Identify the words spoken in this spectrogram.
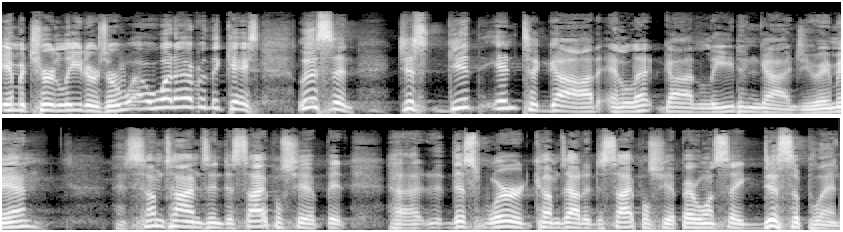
immature leaders or whatever the case. Listen, just get into God and let God lead and guide you. Amen. And sometimes in discipleship, it uh, this word comes out of discipleship. Everyone say discipline.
